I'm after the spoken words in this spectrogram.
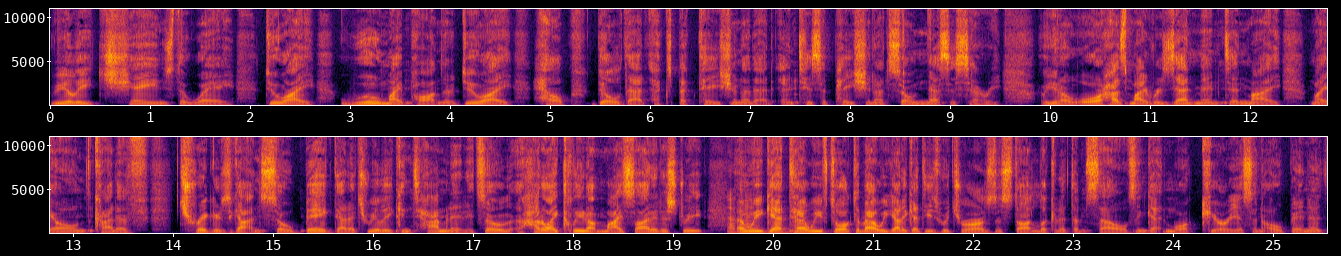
really changed the way do I woo my partner? Do I help build that expectation or that anticipation that's so necessary? You know, or has my resentment and my my own kind of triggers gotten so big that it's really contaminated? So how do I clean up my side of the street? Okay. And we get to we've talked about we got to get these withdrawers to start looking at themselves and getting more curious and open and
